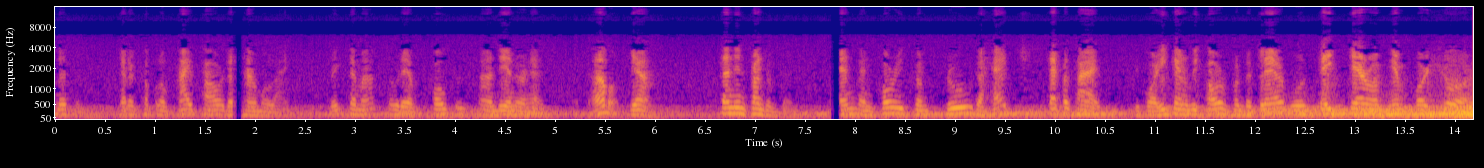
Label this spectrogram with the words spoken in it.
Listen, get a couple of high-powered Atamo lights. Rig them up so they're focused on the inner head. Atamo? Yeah. Stand in front of them. And when Corey comes through the hedge, step aside. Before he can recover from the glare, we'll take care of him for sure.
